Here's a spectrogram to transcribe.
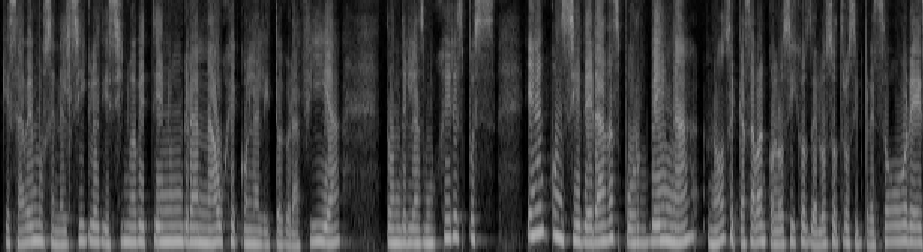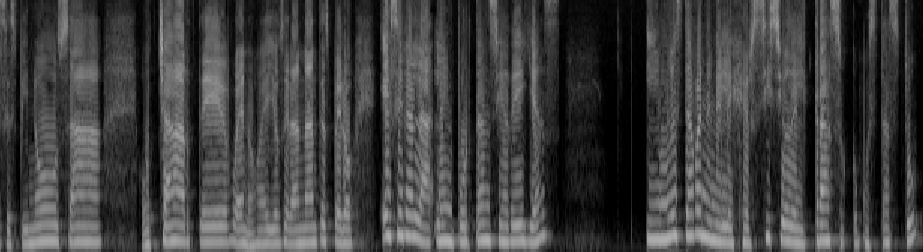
que sabemos en el siglo XIX tiene un gran auge con la litografía, donde las mujeres pues eran consideradas por vena, ¿no? Se casaban con los hijos de los otros impresores, Espinosa o Charte, bueno, ellos eran antes, pero esa era la, la importancia de ellas y no estaban en el ejercicio del trazo como estás tú.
